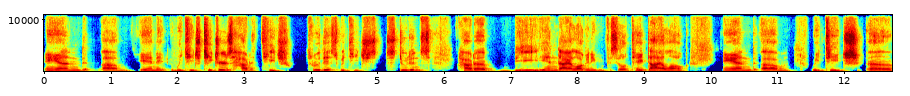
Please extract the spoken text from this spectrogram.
And um, in it, we teach teachers how to teach through this. We teach students how to be in dialogue and even facilitate dialogue. And um, we teach uh,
